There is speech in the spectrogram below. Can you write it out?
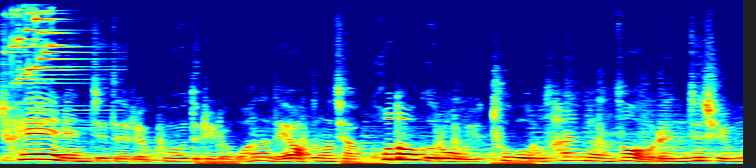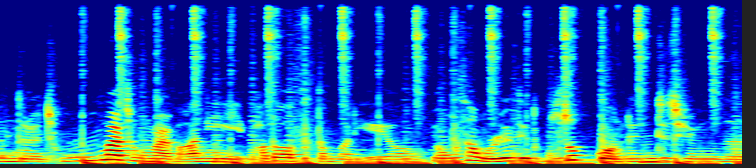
최애 렌즈들을 보여드리려고 하는데요. 그동안 제가 코덕으로 유튜버로 살면서 렌즈 질문들을 정말 정말 많이 받아왔었단 말이에요. 영상 올릴 때도 무조건 렌즈 질문은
